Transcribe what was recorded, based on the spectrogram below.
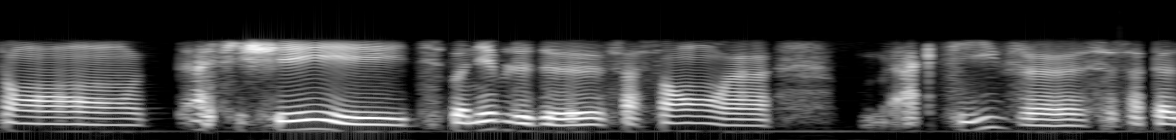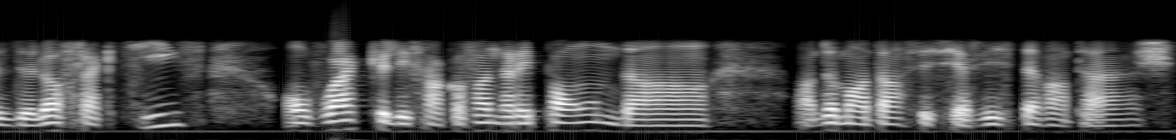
sont affichés et disponibles de façon euh, active, euh, ça s'appelle de l'offre active, on voit que les francophones répondent en, en demandant ces services davantage.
